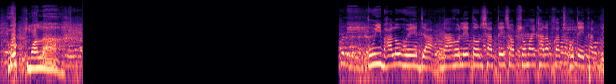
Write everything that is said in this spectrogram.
হোক মলা। তুই ভালো হয়ে যা না হলে তোর সাথে সব সময় খারাপ কাজ হতেই থাকবে।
